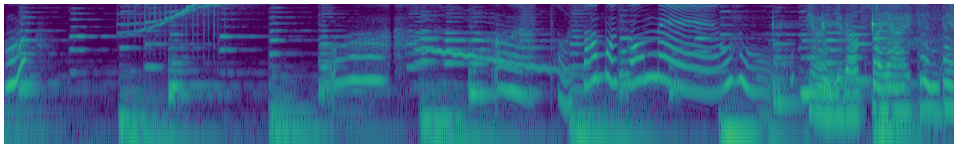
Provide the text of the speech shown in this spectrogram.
어? 어, 아, 벌써 한 번 썼네. 별일 없어야 할 텐데.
